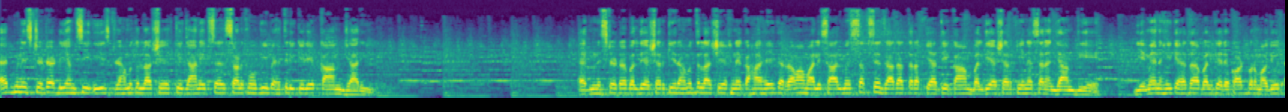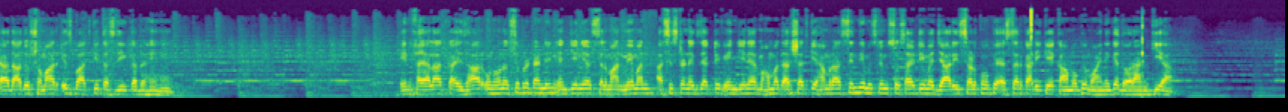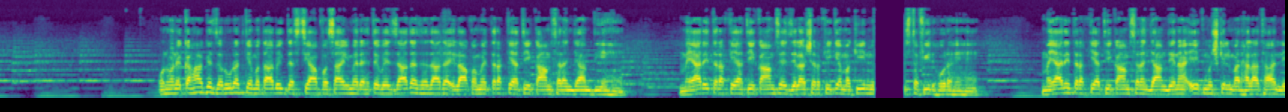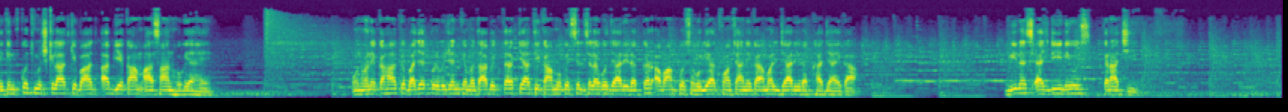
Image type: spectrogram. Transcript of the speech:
Administrator DMC east Rahmatullah Shaikh की जानब से सड़कों की बेहतरी के लिए काम जारी। एडमिनिस्ट्रेटर बल्दिया शर्की रहमतुल्ला शेख ने कहा है कि रवा माली साल में सबसे ज़्यादा तरक्याती काम बल्दिया शर्की ने सर अंजाम दिए। ये मैं नहीं कहता बल्कि रिकॉर्ड पर मौजूद एदाद शुमार इस बात की तस्दीक कर रहे हैं। इन ख्याल का इजहार उन्होंने superintending engineer Salman Memon, assistant executive engineer Mohammad Arshad के हमरा सिंधी मुस्लिम सोसाइटी में जारी सड़कों के असरकारी के कामों के मुआयने के दौरान किया। उन्होंने कहा कि ज़रूरत के मुताबिक दस्तियाब वसाइल में रहते हुए ज़्यादा से ज़्यादा इलाकों में तरक्याती काम सर अंजाम दिए हैं। मैारी तरक्याती काम से ज़िला शर्की के मकीन मुस्तफ़ हो रहे हैं। मैारी तरक्याती काम सर अंजाम देना एक मुश्किल मरहला था, लेकिन कुछ मुश्किल के बाद अब यह काम आसान हो गया है। उन्होंने कहा कि बजट प्रोविज़न के मुताबिक तरक्याती कामों के सिलसिला को जारी रखकर आवाम को सहूलियात पहुँचाने का अमल जारी रखा जाएगा। Venus H D news, Karachi.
